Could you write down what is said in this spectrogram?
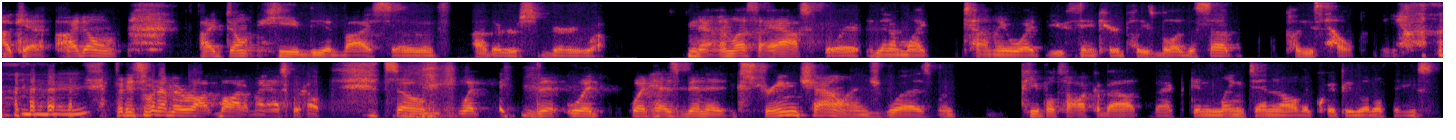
okay, I don't I don't heed the advice of others very well. Now, unless I ask for it, and then I'm like, tell me what you think here. Please blow this up. Please help me. Mm-hmm. but it's when I'm at rock bottom, I ask for help. So what the, what what has been an extreme challenge was when people talk about back in LinkedIn and all the quippy little things,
